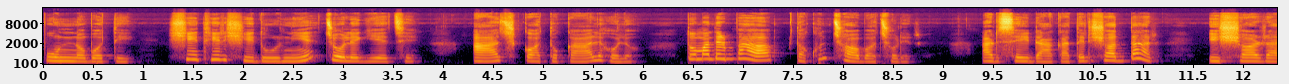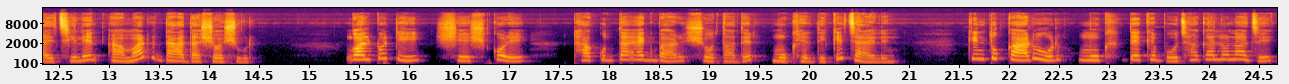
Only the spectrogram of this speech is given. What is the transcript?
পুণ্যবতী, সিঁথির সিঁদুর নিয়ে চলে গিয়েছে। আজ কতকাল হলো? তোমাদের বাপ তখন ছ বছরের। আর সেই ডাকাতের সর্দার ঈশ্বর রায় ছিলেন আমার দাদা শ্বশুর। গল্পটি শেষ করে ঠাকুরদা একবার শ্রোতাদের মুখের দিকে চাইলেন। কিন্তু কারুর মুখ দেখে বোঝা গেল না যে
